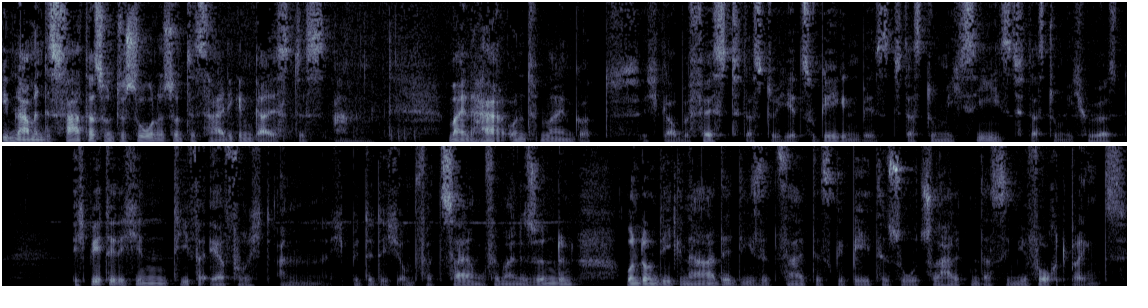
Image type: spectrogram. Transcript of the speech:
Im Namen des Vaters und des Sohnes und des Heiligen Geistes. Amen. Mein Herr und mein Gott, ich glaube fest, dass du hier zugegen bist, dass du mich siehst, dass du mich hörst. Ich bete dich in tiefer Ehrfurcht an. Ich bitte dich um Verzeihung für meine Sünden und um die Gnade, diese Zeit des Gebetes so zu halten, dass sie mir Frucht bringt.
